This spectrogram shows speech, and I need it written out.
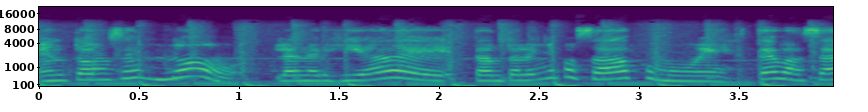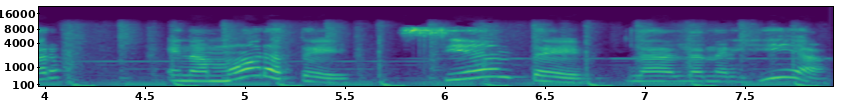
Entonces, no, la energía de tanto el año pasado como este va a ser enamórate, siente la, la energía.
